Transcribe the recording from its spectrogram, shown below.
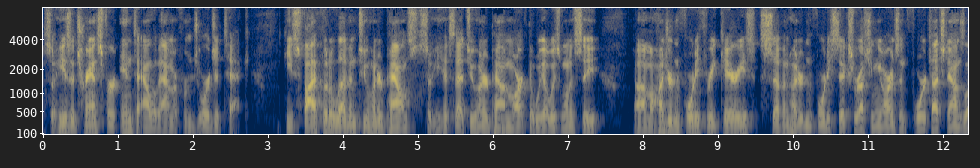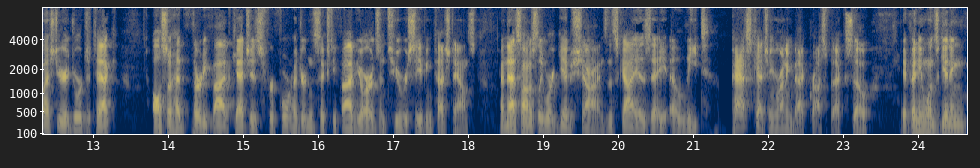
So he's a transfer into Alabama from Georgia Tech. He's five foot 11, 200 pounds. So he hits that 200 pound mark that we always want to see. Um, 143 carries, 746 rushing yards, and four touchdowns last year at Georgia Tech. Also had 35 catches for 465 yards and two receiving touchdowns. And that's honestly where Gibbs shines. This guy is a elite pass catching running back prospect. So if anyone's getting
